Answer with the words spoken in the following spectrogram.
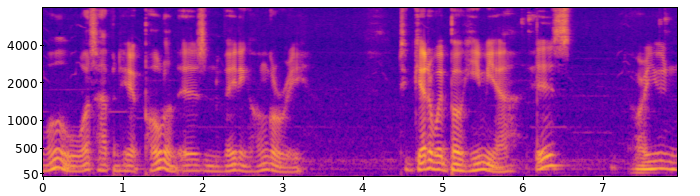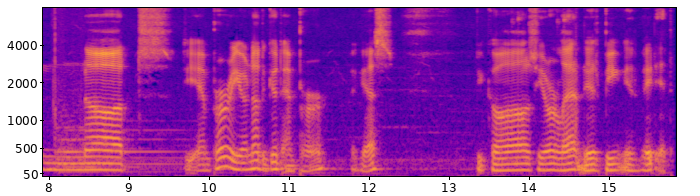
Whoa, what's happened here? Poland is invading Hungary. Together with Bohemia. Is... Are you not the emperor? You're not a good emperor, I guess because your land is being invaded.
